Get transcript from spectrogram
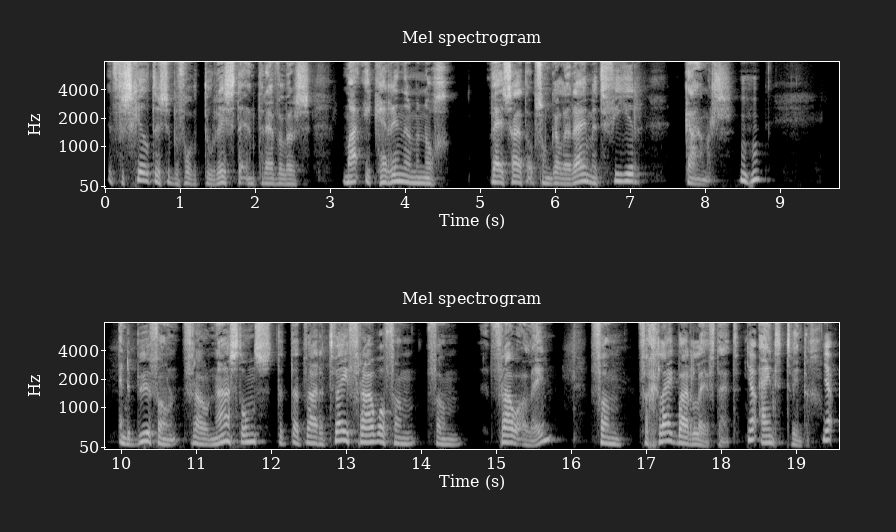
het verschil tussen bijvoorbeeld toeristen en travelers. Maar ik herinner me nog. Wij zaten op zo'n galerij met vier kamers. En de buurvrouw naast ons, dat, dat waren twee vrouwen van, van vrouwen alleen, van vergelijkbare leeftijd, Ja. eind twintig. Ja.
